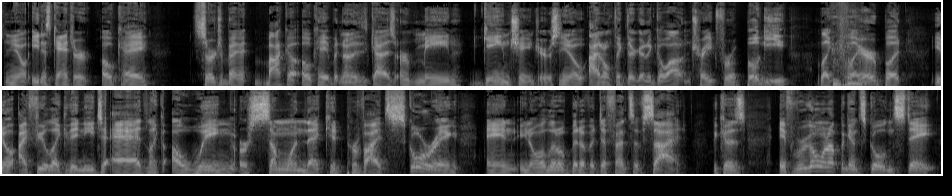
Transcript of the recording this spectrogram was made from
You know, Enes Kanter, okay. Serge Ibaka, okay, but none of these guys are main game changers. You know, I don't think they're going to go out and trade for a boogie like player, but you know, I feel like they need to add like a wing or someone that could provide scoring and you know a little bit of a defensive side. Because if we're going up against Golden State,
